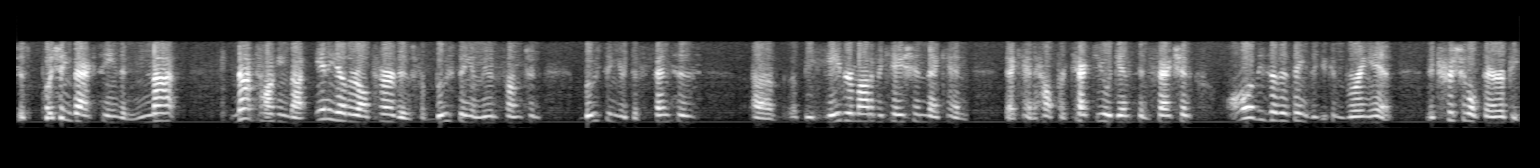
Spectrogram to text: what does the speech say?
Just pushing vaccines and not not talking about any other alternatives for boosting immune function, boosting your defenses, uh, behavior modification that can that can help protect you against infection, all of these other things that you can bring in nutritional therapies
